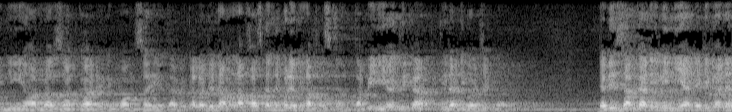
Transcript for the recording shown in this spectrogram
ini adalah zakat ini wang saya. Tapi kalau dia nak melafazkan dia boleh melafazkan. Tapi ia tidak tidak diwajibkan. Jadi zakat ini niatnya di mana?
